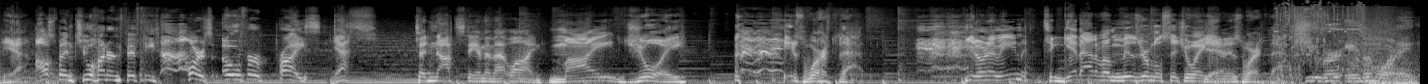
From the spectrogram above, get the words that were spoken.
Yeah. I'll spend two hundred and fifty dollars over price Yes. to not stand in that line. my joy is worth that. You know what I mean? To get out of a miserable situation Yeah. is worth that. Huber in the morning.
